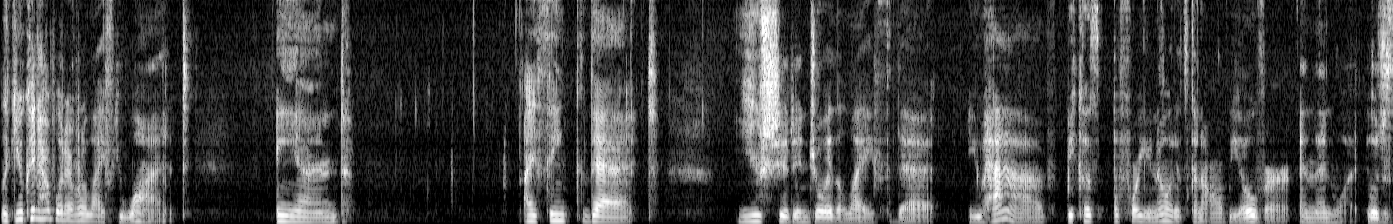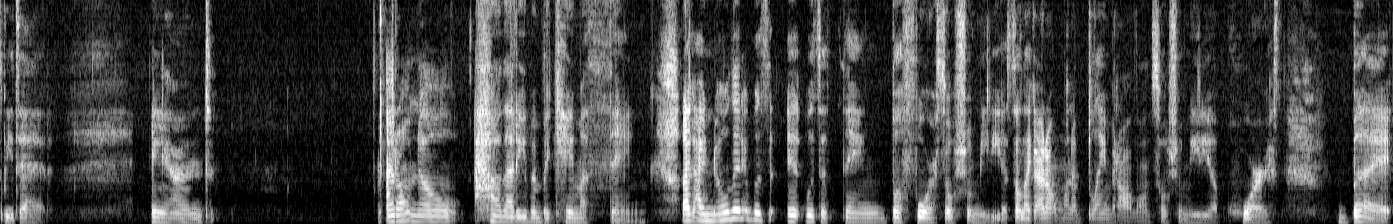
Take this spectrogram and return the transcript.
like you can have whatever life you want. And I think that you should enjoy the life that you have because before you know it, it's going to all be over. And then what? It'll just be dead. And I don't know how that even became a thing. Like I know that it was it was a thing before social media. So like I don't want to blame it all on social media, of course. But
